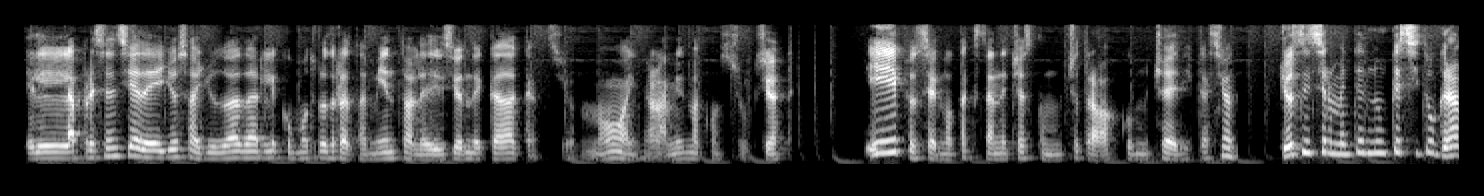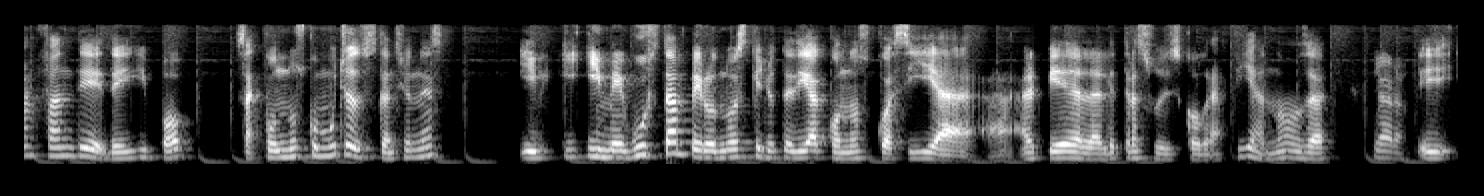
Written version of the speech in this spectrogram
la presencia de ellos ayudó a darle como otro tratamiento a la edición de cada canción, ¿no? A la misma construcción. Y pues se nota que están hechas con mucho trabajo, con mucha dedicación. Yo sinceramente nunca he sido gran fan de, de Iggy Pop. O sea, conozco muchas de sus canciones, y, me gustan, pero no es que yo te diga conozco así al pie de la letra su discografía, ¿no? O sea, claro. Y,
